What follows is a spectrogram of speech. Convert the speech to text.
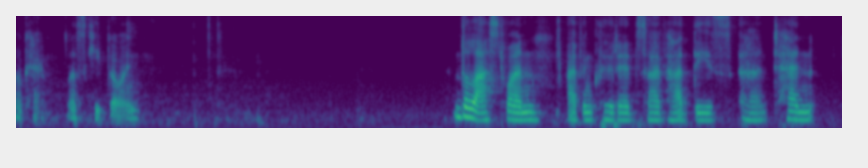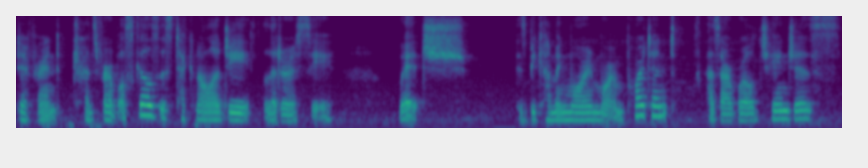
Okay, let's keep going. The last one I've included, so I've had these uh, 10 different transferable skills, is technology literacy, which is becoming more and more important as our world changes.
